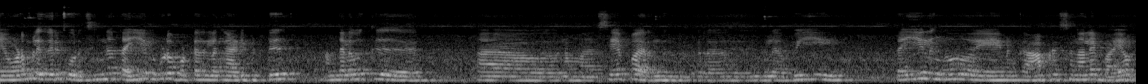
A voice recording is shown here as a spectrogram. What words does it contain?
என் உடம்புல இது வரைக்கும் ஒரு சின்ன தையல் கூட போட்டது இல்லைங்க அடிபட்டு அந்தளவுக்கு நம்ம சேஃபாக இருந்துருக்கிற இதில் போய் தையலுங்க எனக்கு ஆப்ரேஷனாலே பயம்.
